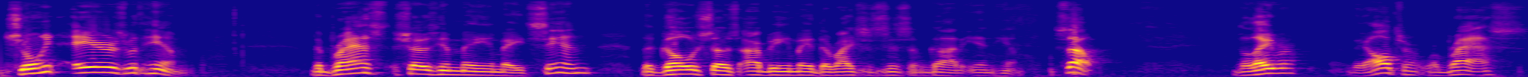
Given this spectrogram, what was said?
Joint heirs with him. The brass shows him being made sin. The gold shows our being made the righteousness of God in him. So, the laver, the altar were brass,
